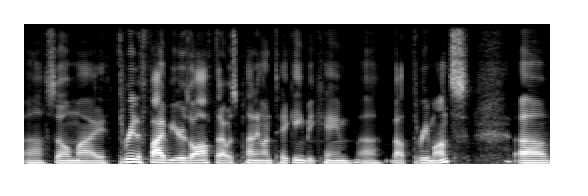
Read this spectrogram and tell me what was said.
Uh, so my three to five years off that I was planning on taking became uh, about three months. Uh,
